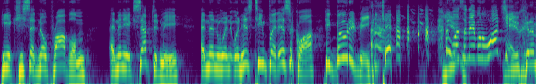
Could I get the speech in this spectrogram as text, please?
he he said no problem, and then he accepted me. And then when, when his team played Issaquah, he booted me. He can't- I You- wasn't able to watch it you can because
